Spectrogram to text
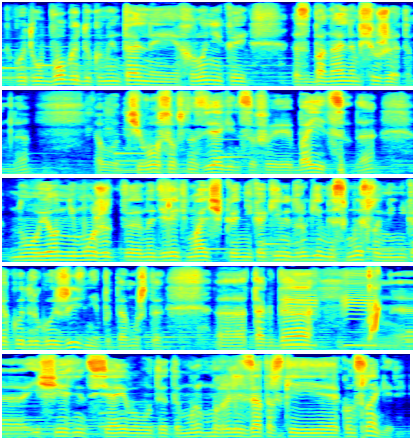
какой-то убогой документальной хроникой с банальным сюжетом, да. Вот, чего, собственно, Звягинцев и боится, да. Но и он не может э, наделить мальчика никакими другими смыслами, никакой другой жизни, потому что э, тогда э, исчезнет вся его вот эта морализаторский концлагерь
